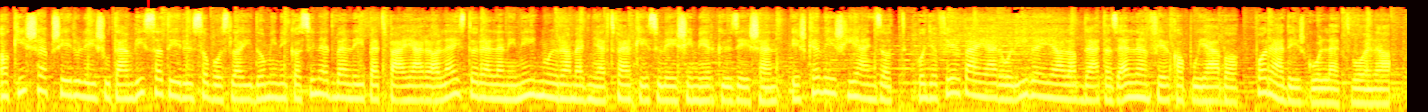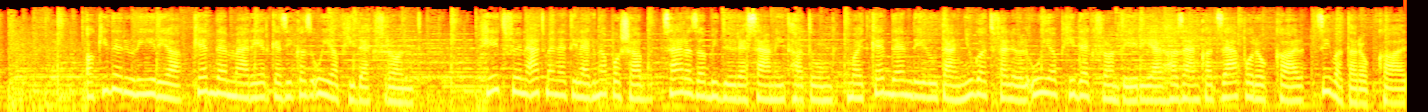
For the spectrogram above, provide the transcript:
A kisebb sérülés után visszatérő Szoboszlai Dominika szünetben lépett pályára a Leicester elleni 4-0-ra megnyert felkészülési mérkőzésen, és kevés hiányzott, hogy a félpályáról ívelje a labdát az ellenfél kapujába, parádés gól lett volna. A kiderül írja, kedden már érkezik az újabb hidegfront. Hétfőn átmenetileg naposabb, szárazabb időre számíthatunk, majd kedden délután nyugat felől újabb hidegfront éri el hazánkat záporokkal, zivatarokkal.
